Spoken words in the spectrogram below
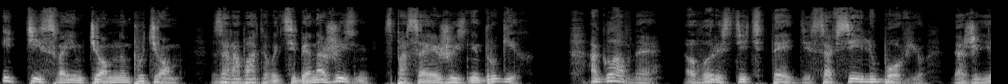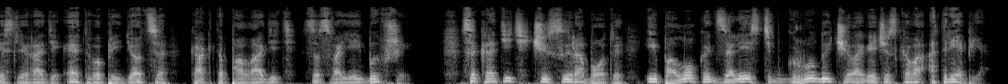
идти своим темным путем, зарабатывать себе на жизнь, спасая жизни других. А главное — вырастить Тедди со всей любовью, даже если ради этого придется как-то поладить со своей бывшей, сократить часы работы и по локоть залезть в груды человеческого отребья.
